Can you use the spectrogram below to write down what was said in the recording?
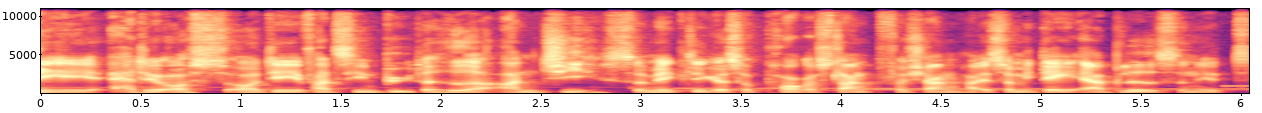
Det er det også, og det er faktisk en by, der hedder Anji, som ikke ligger så pokkers langt fra Shanghai, som i dag er blevet sådan et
